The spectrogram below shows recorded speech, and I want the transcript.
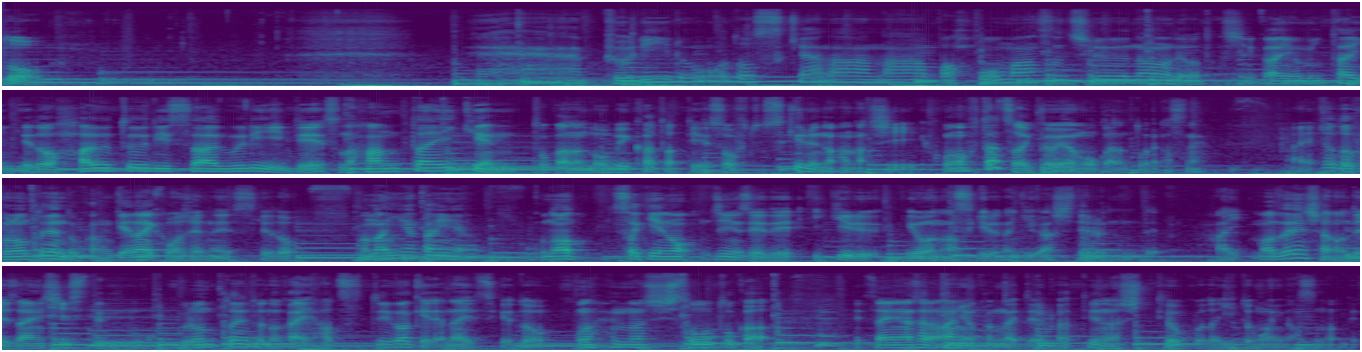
と、えー、プリロードスキャナーなパフォーマンス中なので私が読みたいけど How to Disagree でその反対意見とかの述べ方っていうソフトスキルの話この2つを今日読もうかなと思いますね。はい、ちょっとフロントエンド関係ないかもしれないですけど、まあ、なんやかんや、この先の人生で生きるようなスキルな気がしてるんで、はいまあ、前者のデザインシステムもフロントエンドの開発というわけではないですけど、この辺の思想とか、デザイナーさんが何を考えてるかっていうのは知っておくことがいいと思いますので。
